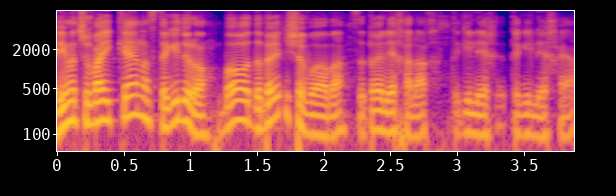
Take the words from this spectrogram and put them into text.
ואם התשובה היא כן, אז תגידו לו, בוא, דבר איתי שבוע הבא, ספר לי איך הלך, תגיד לי, תגיד לי איך היה.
